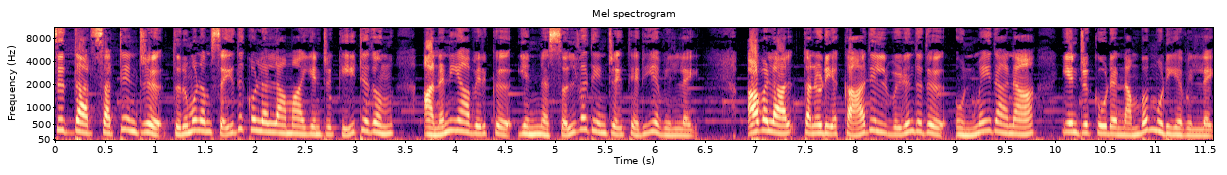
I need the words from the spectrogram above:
சித்தார்த் சட்டென்று திருமணம் செய்து கொள்ளலாமா என்று கேட்டதும் அனன்யாவிற்கு என்ன சொல்வதென்றே தெரியவில்லை. அவளால் தன்னுடைய காதில் விழுந்தது உண்மைதானா என்று கூட நம்ப முடியவில்லை.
